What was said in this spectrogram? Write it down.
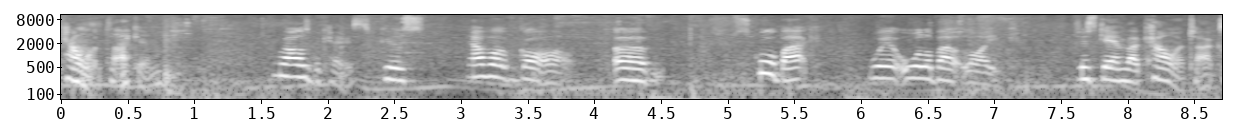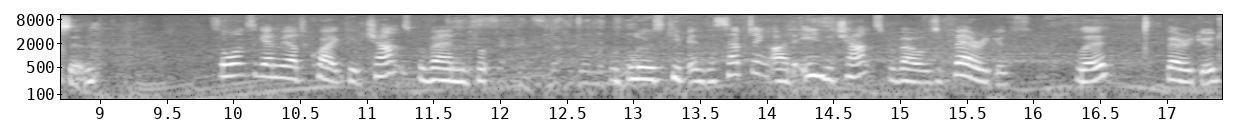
counter-attacking. That was the case because now that we've got our um, score back, we're all about like just getting that counter attacks in. So once again, we had quite a good chance, but then the. Blues keep intercepting. I had an easy chance, but that was a very good play. Very good.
